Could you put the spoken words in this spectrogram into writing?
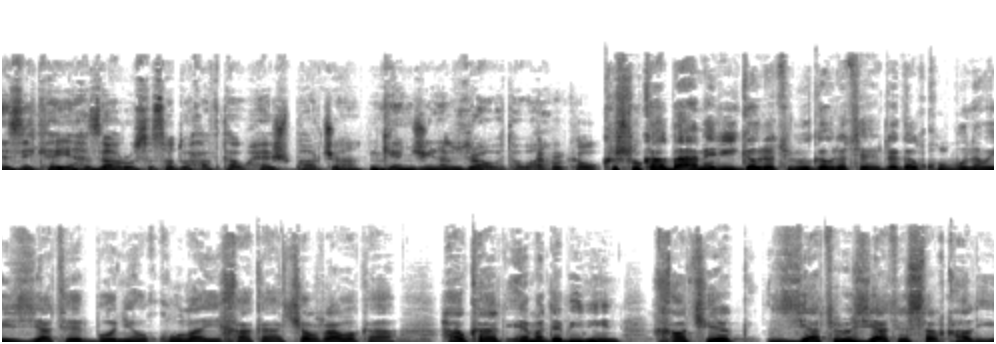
نزیکەی هەزار و سێ سەد و حەفتا و هەشت پارچە گەنجینە دزراوەتەوە. کشتوکاڵ بە ئامێری گەورەتر و گەورەتر لەگەڵ قوڵبوونەوەی زیاتر بۆ نێو قوڵایی خاکە کێڵراوەکە، هاوکات ئێمە دەبینین خەڵکێک زیاتر و زیاتر سەرقاڵی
